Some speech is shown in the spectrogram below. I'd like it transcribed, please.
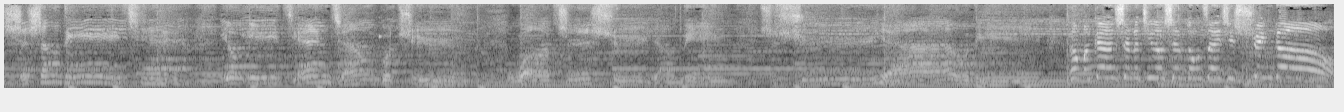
世上的一切有一天将过去，我只需要你，只需要你。让我们更深的进到神同在一起宣告：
